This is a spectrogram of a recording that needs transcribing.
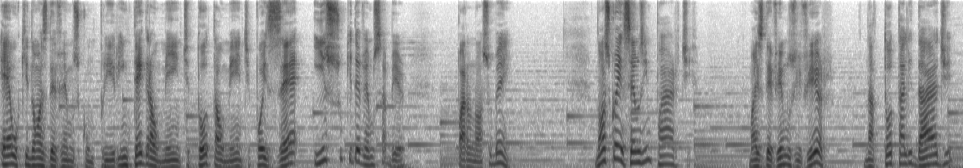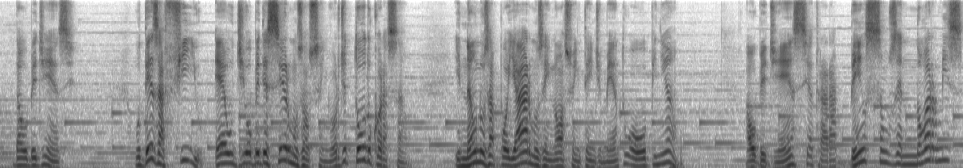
é o que nós devemos cumprir integralmente, totalmente, pois é isso que devemos saber para o nosso bem. Nós conhecemos em parte, mas devemos viver na totalidade da obediência. O desafio é o de obedecermos ao Senhor de todo o coração e não nos apoiarmos em nosso entendimento ou opinião. A obediência trará bênçãos enormes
